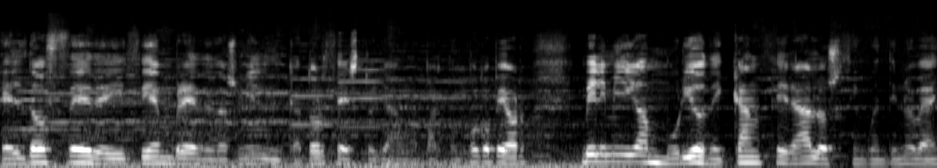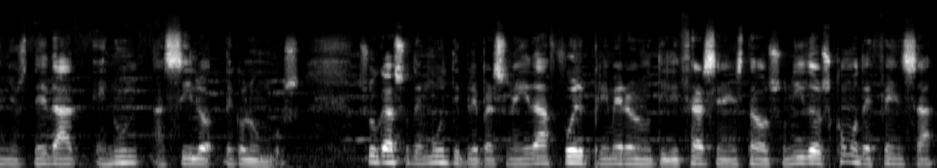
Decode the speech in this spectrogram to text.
El 12 de diciembre de 2014, esto ya una parte un poco peor, Billy Milligan murió de cáncer a los 59 años de edad en un asilo de Columbus. Su caso de múltiple personalidad fue el primero en utilizarse en Estados Unidos como defensa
